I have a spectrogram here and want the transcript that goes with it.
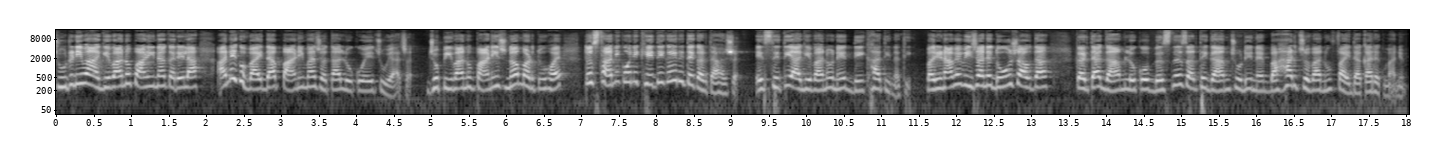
ચૂંટણીમાં આગેવાનો પાણીના કરેલા અનેક વાયદા પાણીમાં જતા લોકોએ જોયા છે. જો પીવાનું પાણી જ ન મળતું હોય, તો સ્થાનિકોની ખેતી કઈ રીતે કરતા હશે? એ સ્થિતિ આગેવાનોને દેખાતી નથી. પરિણામે બીજાને દોષ આવતા કરતા ગામ લોકો બિઝનેસ અર્થે ગામ છોડીને બહાર જવાનું ફાયદાકારક માન્યું.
